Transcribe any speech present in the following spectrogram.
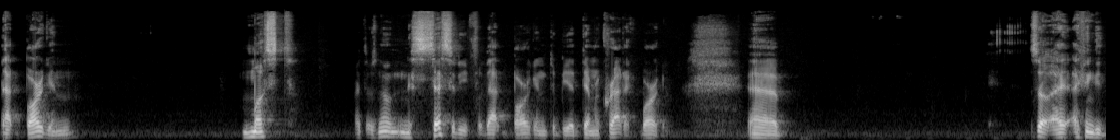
that bargain must, right, there's no necessity for that bargain to be a democratic bargain. Uh, so I, I think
